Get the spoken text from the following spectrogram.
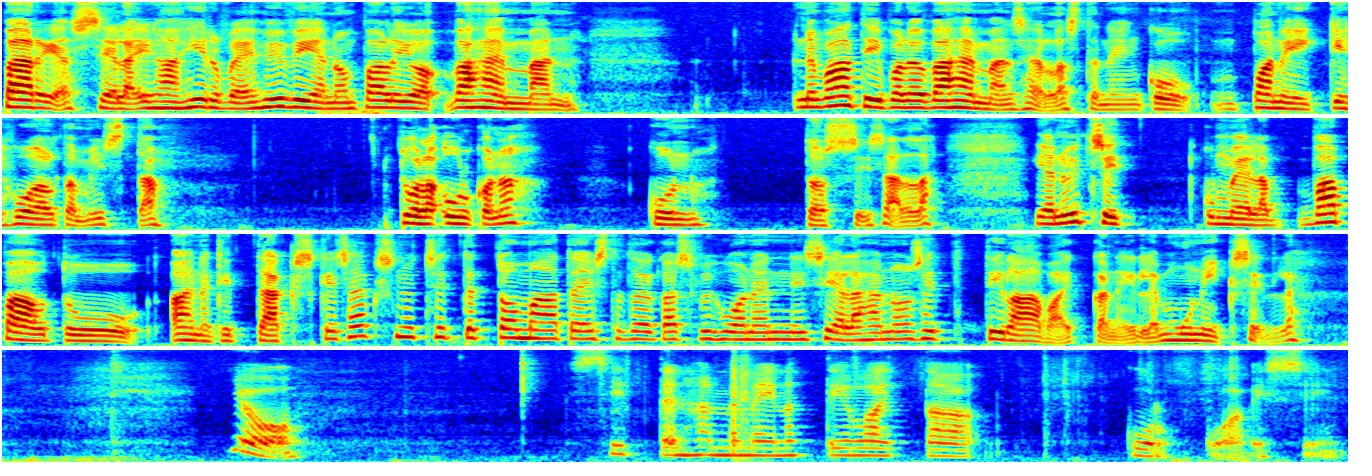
pärjäs siellä ihan hirveän hyvin ja ne on paljon vähemmän, ne vaatii paljon vähemmän sellaista niin kuin paniikkihuoltamista tuolla ulkona kuin tuossa sisällä. Ja nyt sitten kun meillä vapautuu ainakin täksi kesäksi nyt sitten tomaateista toi kasvihuone, niin siellähän on sitten tilaa vaikka niille muniksille. Joo. Sittenhän me meinattiin laittaa kurkkua vissiin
